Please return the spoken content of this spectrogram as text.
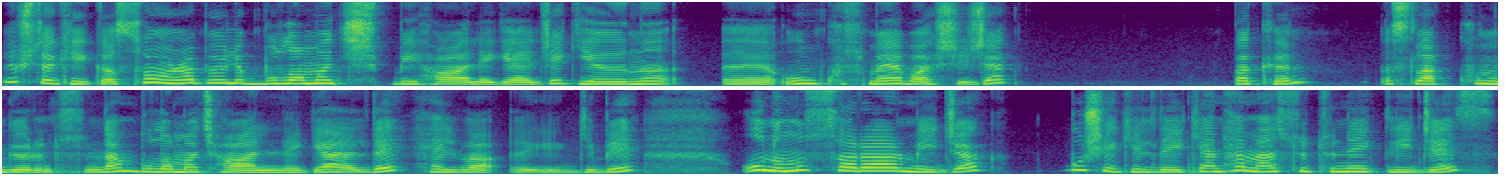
3 dakika sonra böyle bulamaç bir hale gelecek. Yağını e, un kusmaya başlayacak. Bakın ıslak kum görüntüsünden bulamaç haline geldi. Helva e, gibi. Unumuz sararmayacak. Bu şekildeyken hemen sütünü ekleyeceğiz.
